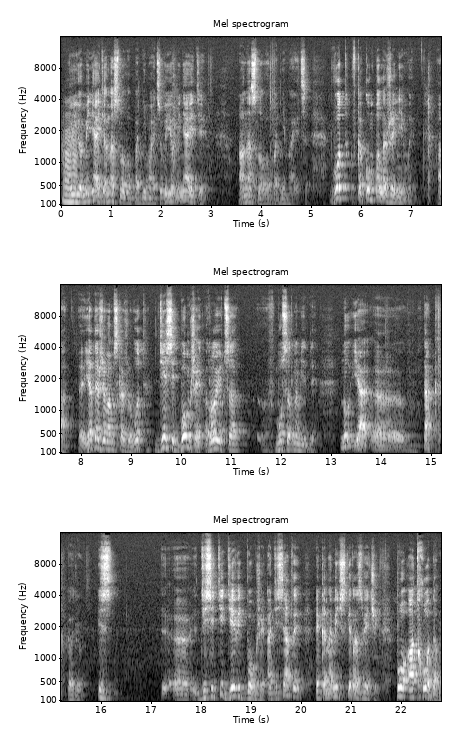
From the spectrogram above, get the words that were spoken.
Вы ее меняете, она снова поднимается. Вы ее меняете, она снова поднимается. Вот в каком положении мы. А, я даже вам скажу, вот 10 бомжей роются в мусорном еде. Ну, я э, так говорю, из э, 10 9 бомжей, а 10 экономический разведчик. По отходам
